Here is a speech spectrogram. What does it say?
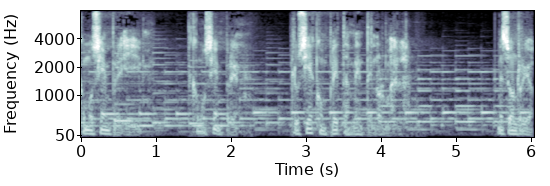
como siempre y, como siempre, lucía completamente normal. Me sonrió.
